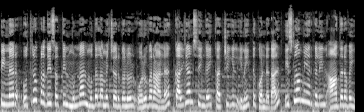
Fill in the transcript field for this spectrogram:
பின்னர் உத்தரப்பிரதேசத்தின் முன்னாள் முதலமைச்சர்களுள் ஒருவரான கல்யாண் சிங்கை கட்சியில் இணைத்துக் கொண்டதால் இஸ்லாமியர்களின் ஆதரவை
